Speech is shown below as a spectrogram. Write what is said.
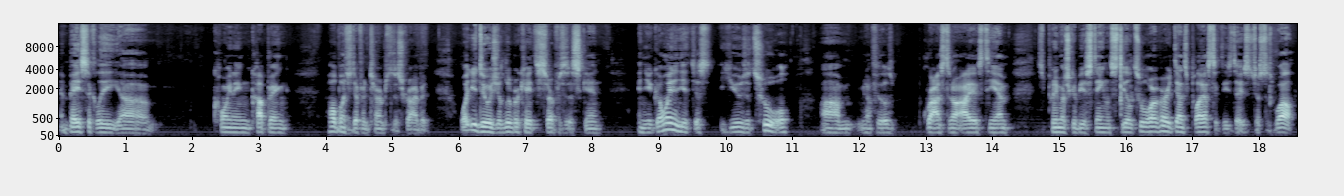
and basically uh, coining, cupping, a whole bunch of different terms to describe it what you do is you lubricate the surface of the skin and you go in and you just use a tool. Um, you know, for those Graston or IASTM, it's pretty much going to be a stainless steel tool or a very dense plastic these days, just as well.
